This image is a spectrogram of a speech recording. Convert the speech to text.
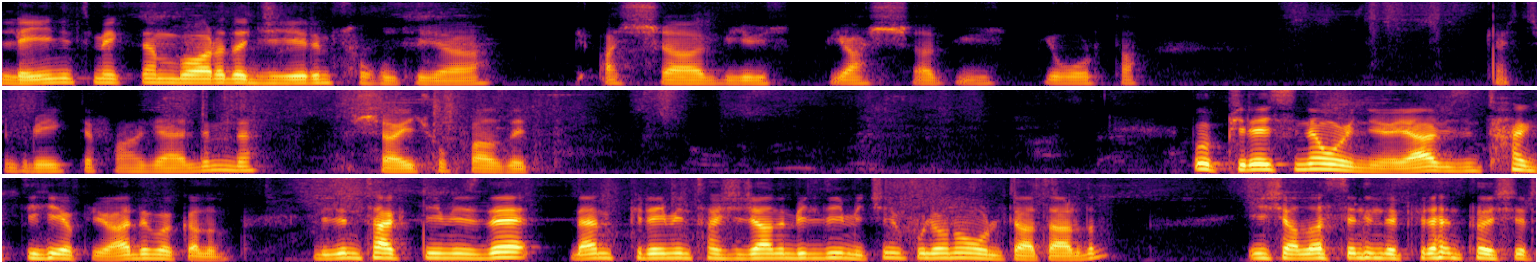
Lane itmekten bu arada ciğerim soldu ya. Bir aşağı bir üst, bir aşağı bir üst, bir orta. Gerçi buraya ilk defa geldim de aşağıyı çok fazla ettim. Bu presine oynuyor ya. Bizim taktiği yapıyor. Hadi bakalım. Bizim taktiğimizde ben Prem'in taşıyacağını bildiğim için full ona ulti atardım. İnşallah senin de Pren taşır.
